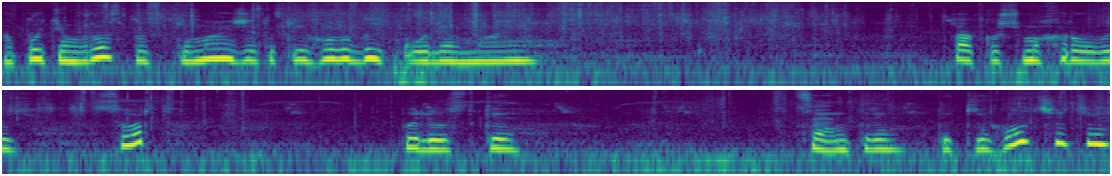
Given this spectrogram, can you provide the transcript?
а потім в розпуску майже такий голубий колір має. Також махровий сорт, пелюстки в центрі такі голчаті.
